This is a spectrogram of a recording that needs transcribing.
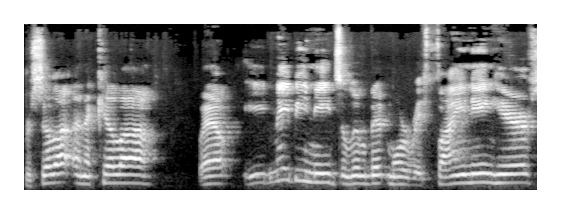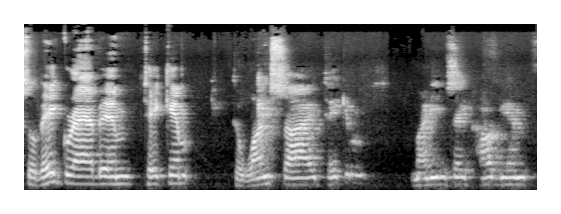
Priscilla and Aquila, well, he maybe needs a little bit more refining here, so they grab him, take him to one side, take him, might even say hug him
